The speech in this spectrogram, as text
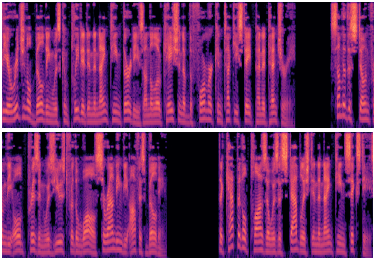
The original building was completed in the 1930s on the location of the former Kentucky State Penitentiary. Some of the stone from the old prison was used for the walls surrounding the office building. The Capitol Plaza was established in the 1960s.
